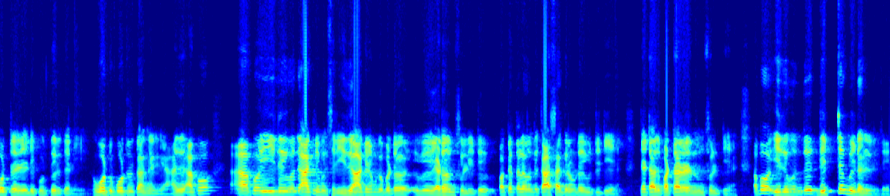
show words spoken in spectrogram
ஓட்டு ரெடி கொடுத்துருக்க நீ? ஓட்டு போட்டிருக்காங்க இல்லையா? அது அப்போது அப்போ இது வந்து ஆக்கிரமிப்பு. சரி இது ஆக்கிரமிக்கப்பட்ட இடம்னு சொல்லிட்டு பக்கத்தில் வந்து காசா கிரவுண்டை விட்டுட்டியே. கேட்டால் அது பட்டார இடம்னு சொல்லிட்டியே. அப்போது இது வந்து திட்டமிடல் இது.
